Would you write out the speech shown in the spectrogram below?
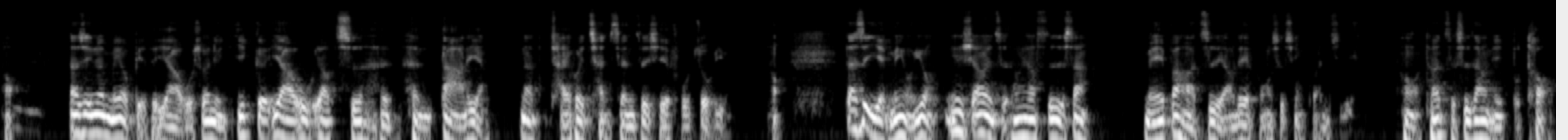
好。但是因为没有别的药物，所以你一个药物要吃很很大量，那才会产生这些副作用。哦，但是也没有用，因为消炎止痛药事实上没办法治疗类风湿性关节炎。哦，它只是让你不痛，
